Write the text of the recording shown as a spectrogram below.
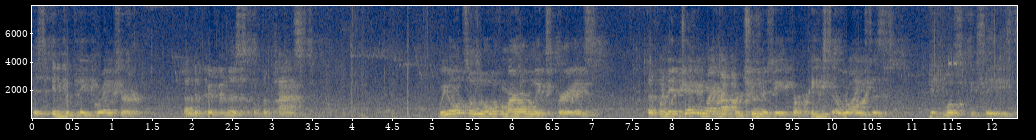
is infinitely greater than the bitterness of the past. We also know from our own experience that when a genuine opportunity for peace arises, it must be seized.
